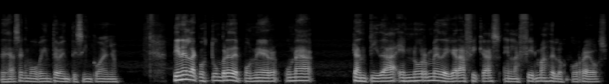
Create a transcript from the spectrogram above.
desde hace como 20, 25 años, tienen la costumbre de poner una cantidad enorme de gráficas en las firmas de los correos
